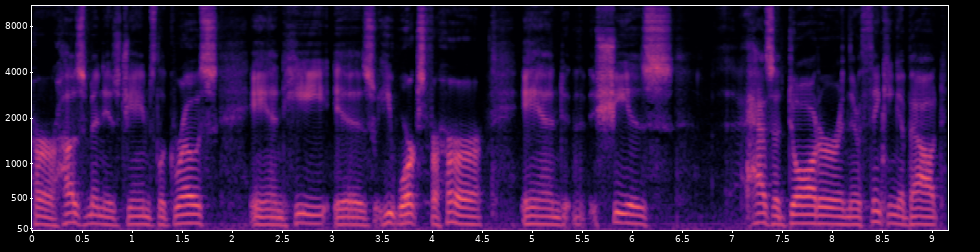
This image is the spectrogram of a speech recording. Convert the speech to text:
Her husband is James Le Gros, and he is he works for her, and she is has a daughter and they're thinking about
